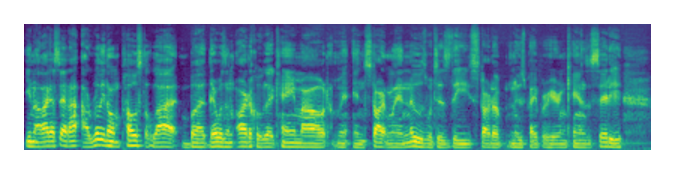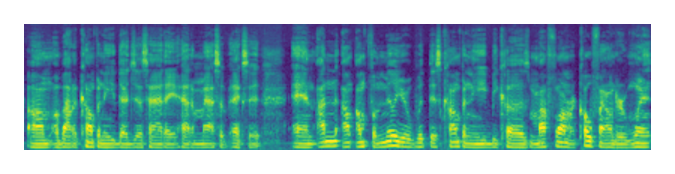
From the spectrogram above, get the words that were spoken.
you know, like I said, I, I, really don't post a lot, but there was an article that came out in Startland News, which is the startup newspaper here in Kansas City, um, about a company that just had a had a massive exit. And I'm, I'm familiar with this company because my former co-founder went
